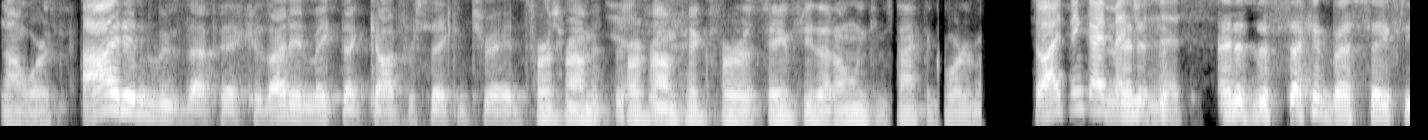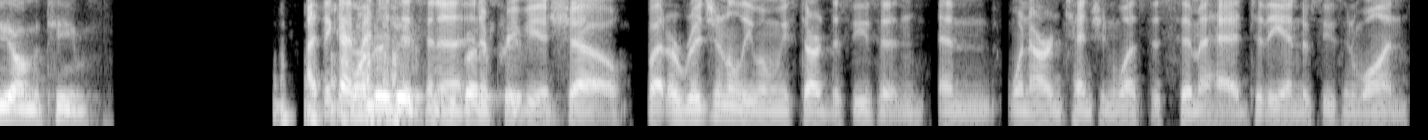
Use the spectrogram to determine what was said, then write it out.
Not worth. I didn't lose that pick because I didn't make that godforsaken trade. First round, first round pick for a safety that only can sack the quarterback. So I think I and mentioned the, this. and it's the second best safety on the team. I think I mentioned this in a a, in a previous safety. show, but originally when we started the season and when our intention was to sim ahead to the end of season one,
